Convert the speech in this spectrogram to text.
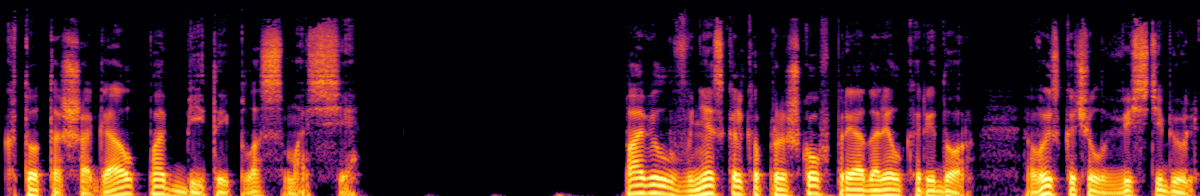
Кто-то шагал по битой пластмассе. Павел в несколько прыжков преодолел коридор, выскочил в вестибюль.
